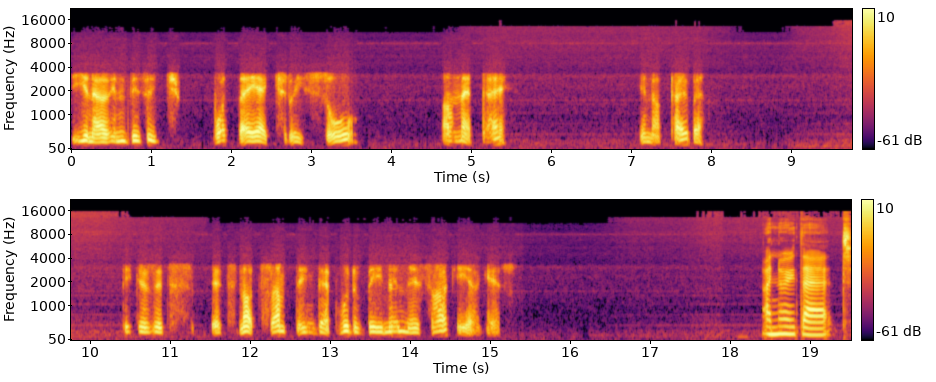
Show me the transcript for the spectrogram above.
you know, envisage what they actually saw on that day in October because it's it's not something that would have been in their psyche, I guess. I know that,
